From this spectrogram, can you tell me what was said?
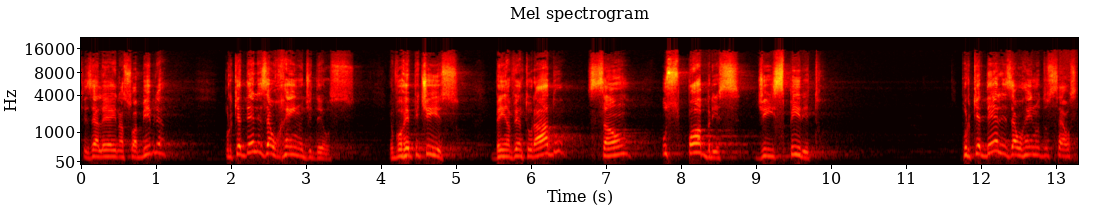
quiser ler aí na sua Bíblia, porque deles é o reino de Deus. Eu vou repetir isso. Bem-aventurado são os pobres de espírito, porque deles é o reino dos céus.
